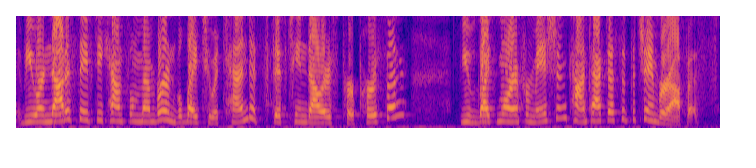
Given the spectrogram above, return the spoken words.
If you are not a Safety Council member and would like to attend, it's $15 per person. If you'd like more information, contact us at the Chamber office.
